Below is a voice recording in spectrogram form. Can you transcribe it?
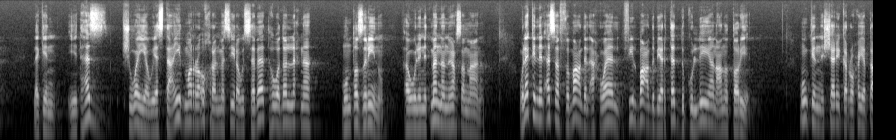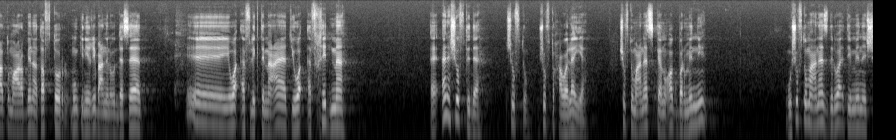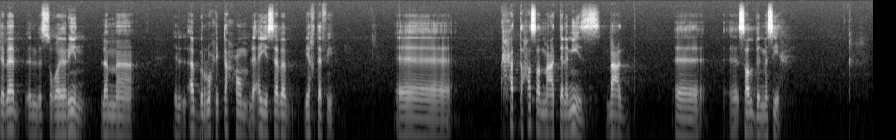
لكن يتهز شوية ويستعيد مرة أخرى المسيرة والثبات هو ده اللي إحنا منتظرينه. أو اللي نتمنى أنه يحصل معانا. ولكن للأسف في بعض الأحوال في البعض بيرتد كليا عن الطريق. ممكن الشركة الروحية بتاعته مع ربنا تفتر ممكن يغيب عن القداسات إيه، يوقف الاجتماعات يوقف خدمة. آه، أنا شفت ده شفته شفته حواليا. شفته مع ناس كانوا أكبر مني وشفته مع ناس دلوقتي من الشباب الصغيرين. لما الأب الروحي بتاعهم لأي سبب يختفي. آه، حتى حصل مع التلاميذ بعد آه، آه، صلب المسيح.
